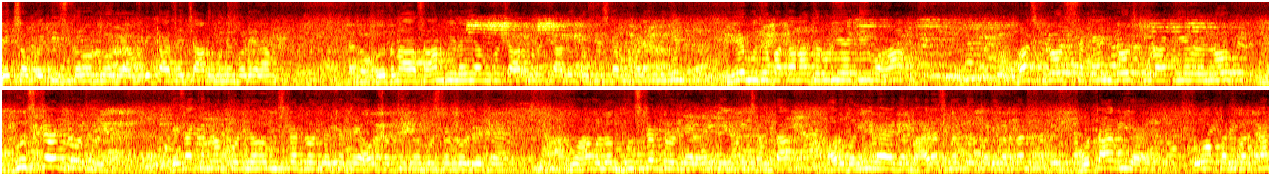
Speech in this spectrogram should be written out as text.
135 करोड़ लोग हैं अमेरिका से चार गुने बड़े हैं हम। तो इतना आसान भी नहीं है हमको चार गुने ज़्यादा कोशिश करनी पड़ेगी। लेकिन ये मुझे बताना ज़रूरी है कि वहाँ फ़र्स्ट डोज सेकेंड डोज पूरा किए हुए लोग। बूस्टर डोज ले रहे हैं जैसा कि हम लोग पोलियो में बूस्टर डोज देते थे और सब चीज़ों में बूस्टर डोज देते हैं तो वहाँ वो लोग बूस्टर डोज ले रहे हैं कि इनकी क्षमता। और बनी रहे, अगर वायरस में कोई परिवर्तन होता भी है तो वो परिवर्तन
